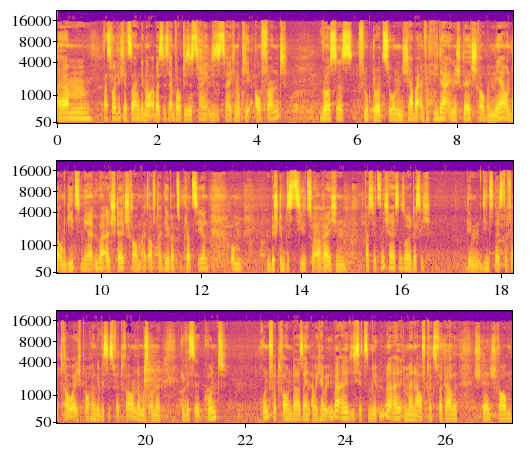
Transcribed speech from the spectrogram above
Ähm, was wollte ich jetzt sagen? Genau, aber es ist einfach auch dieses Zeichen, dieses Zeichen okay, Aufwand versus Fluktuation. Und ich habe einfach wieder eine Stellschraube mehr und darum geht es mir, überall Stellschrauben als Auftraggeber zu platzieren, um ein bestimmtes Ziel zu erreichen, was jetzt nicht heißen soll, dass ich dem Dienstleister vertraue. Ich brauche ein gewisses Vertrauen, da muss auch eine gewisse Grund, Grundvertrauen da sein, aber ich habe überall, ich setze mir überall in meine Auftragsvergabe Stellschrauben,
